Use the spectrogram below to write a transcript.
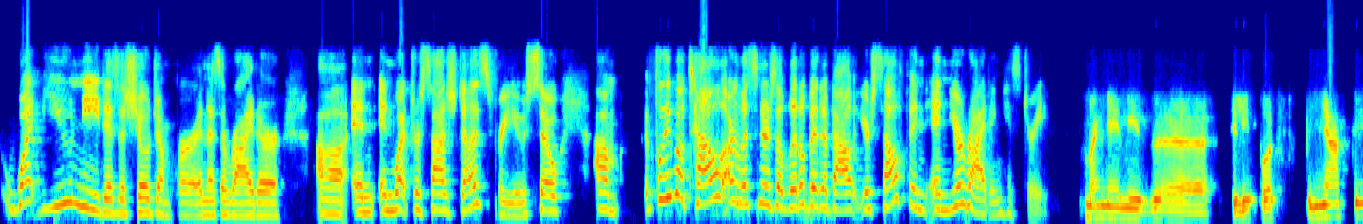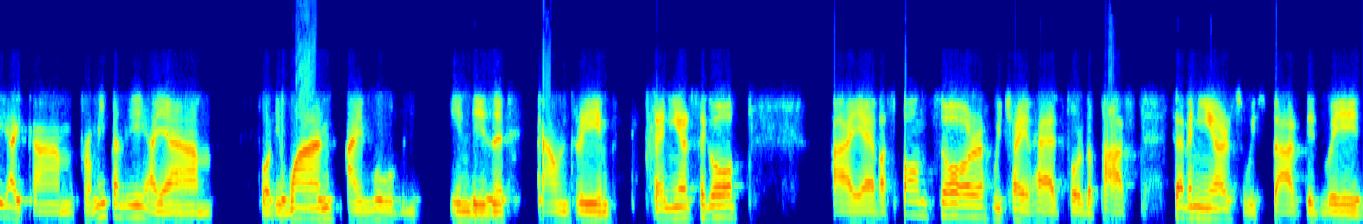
what you need as a show jumper and as a rider, uh, and and what dressage does for you. So, um, Filippo, tell our listeners a little bit about yourself and, and your riding history. My name is uh, Filippo Pignati. I come from Italy. I am 41. I moved in this country 10 years ago. I have a sponsor, which I have had for the past seven years. We started with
